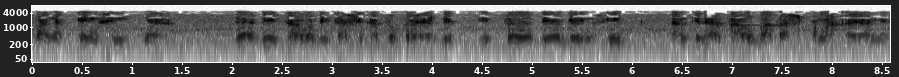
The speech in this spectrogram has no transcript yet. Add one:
banyak gengsinya. Jadi kalau dikasih kartu kredit itu dia gengsi dan tidak tahu batas pemakaiannya.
